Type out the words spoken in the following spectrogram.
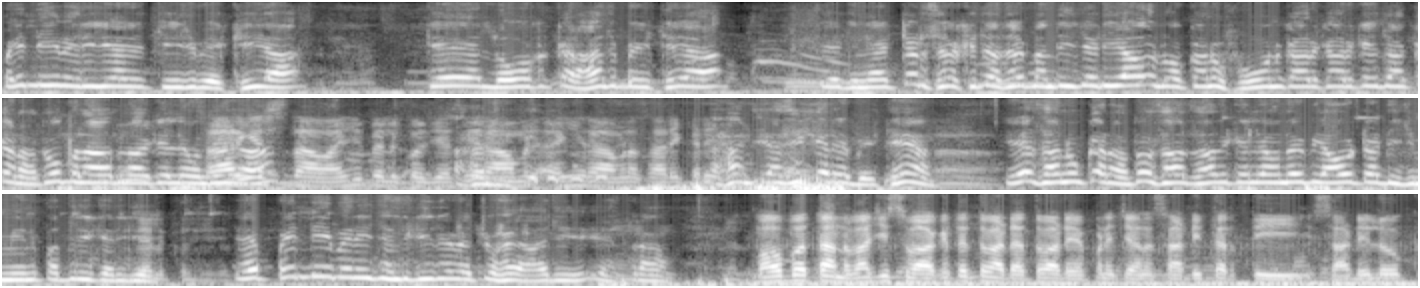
ਪਹਿਲੀ ਵਾਰੀ ਇਹ ਚੀਜ਼ ਵੇਖੀ ਆ ਕਿ ਲੋਕ ਘਰਾਂ 'ਚ ਬੈਠੇ ਆ ਤੇ ਯੂਨਾਈਟਿਡ ਸਿੱਖ ਜਥੇਬੰਦੀ ਜਿਹੜੀ ਆ ਉਹ ਲੋਕਾਂ ਨੂੰ ਫੋਨ ਕਰ ਕਰਕੇ ਜਾਂ ਘਰਾਂ ਤੋਂ ਬੁਲਾ ਬੁਲਾ ਕੇ ਲਿਆਉਂਦੀ ਆ। ਸਾਰੀਆਂ ਸਦਾਵਾਂ ਜੀ ਬਿਲਕੁਲ ਜੀ ਅਸੀਂ ਆਰਾਮ ਅਸੀਂ ਆਰਾਮ ਨਾਲ ਸਾਰੇ ਕਰੇ ਹਾਂਜੀ ਅਸੀਂ ਘਰੇ ਬੈਠੇ ਆ। ਇਹ ਸਾਨੂੰ ਘਰਾਂ ਤੋਂ ਸਾਥ ਸਾਥ ਕੇ ਲਿਆਉਂਦੇ ਵੀ ਆਓ ਤੁਹਾਡੀ ਜ਼ਮੀਨ ਪੱਧਰੀ ਕਰੀਏ। ਇਹ ਪਹਿਲੀ ਵਾਰੀ ਜ਼ਿੰਦਗੀ ਦੇ ਵਿੱਚ ਹੋਇਆ ਜੀ ਇਸ ਤਰ੍ਹਾਂ। ਬਹੁਤ ਬਹੁਤ ਧੰਨਵਾਦ ਜੀ, ਸਵਾਗਤ ਹੈ ਤੁਹਾਡਾ, ਤੁਹਾਡੇ ਆਪਣੇ ਚੈਨਲ ਸਾਡੀ ਧਰਤੀ, ਸਾਡੇ ਲੋਕ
